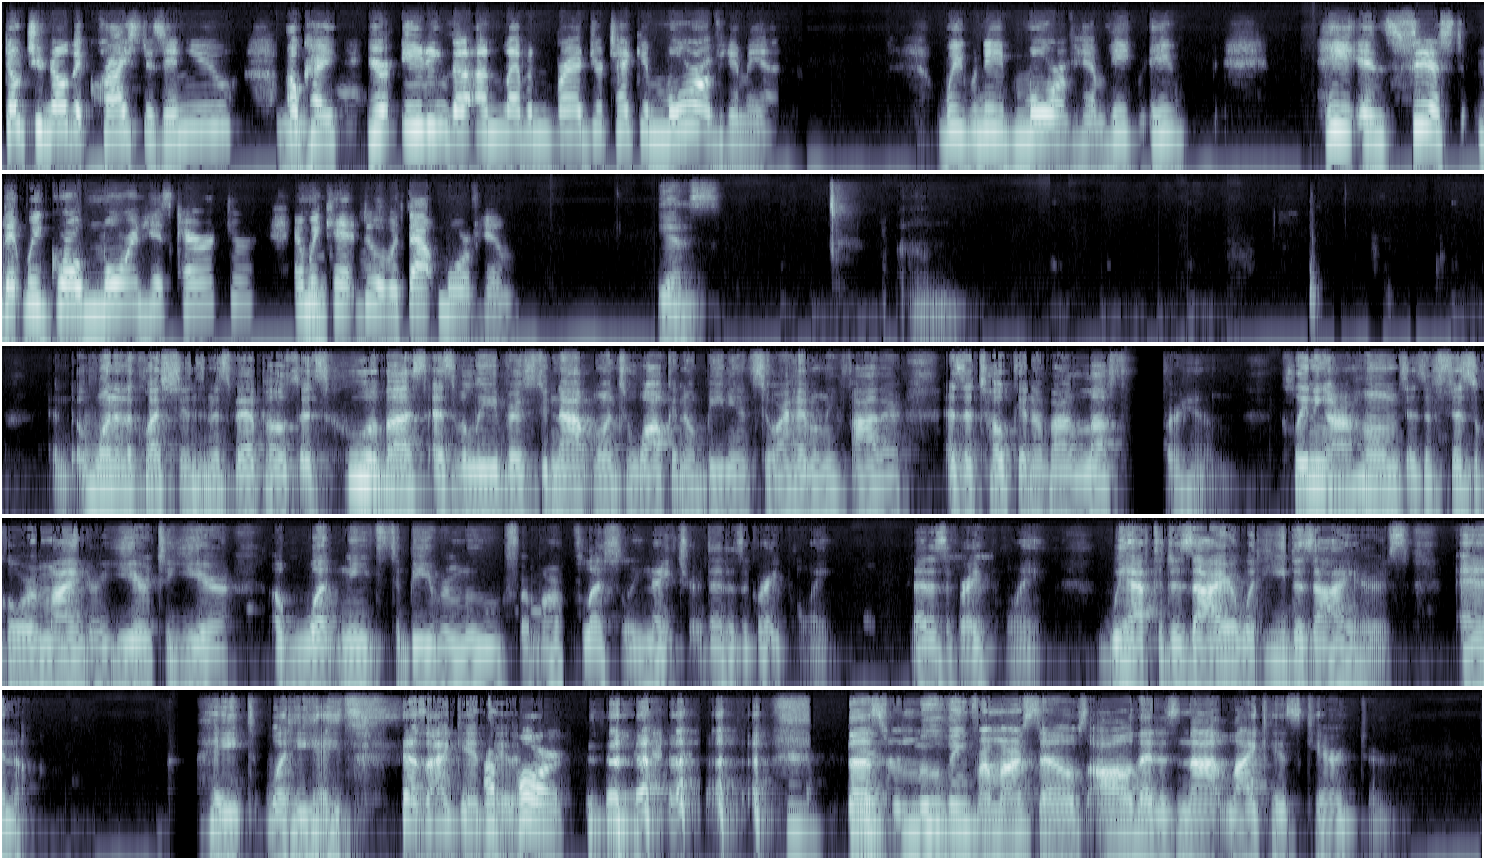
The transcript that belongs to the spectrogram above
don't you know that Christ is in you? Mm. Okay, you're eating the unleavened bread, you're taking more of him in. We need more of him. He, he, he insists that we grow more in his character, and we mm. can't do it without more of him. Yes. Um, one of the questions Ms. Bev posed is who of us as believers do not want to walk in obedience to our Heavenly Father as a token of our love for Him? Cleaning our homes is a physical reminder year to year of what needs to be removed from our fleshly nature. That is a great point. That is a great point. We have to desire what He desires and hate what He hates. As I can't say of course. thus yeah. removing from ourselves all that is not like his character.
